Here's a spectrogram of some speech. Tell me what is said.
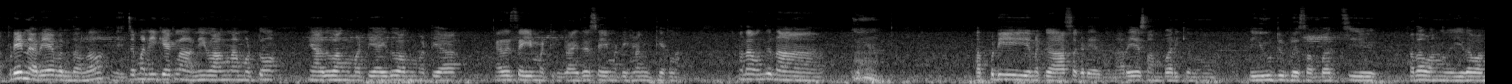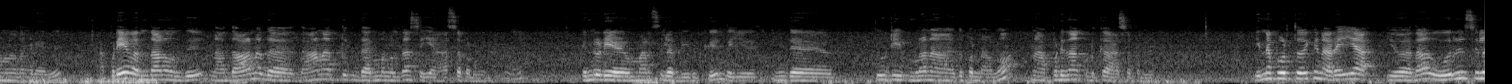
அப்படியே நிறையா வந்தாலும் நிஜமாக நீ கேட்கலாம். நீ வாங்கினா மட்டும் நீ அது வாங்க மாட்டியா? இது வாங்க மாட்டியா? அதை செய்ய மாட்டிங்களா? இதை செய்ய மாட்டிங்களான்னு கேட்கலாம். ஆனால் வந்து நான் அப்படி எனக்கு ஆசை கிடையாது. நிறைய சம்பாதிக்கணும். இந்த யூடியூப்பில் சம்பாதிச்சு அதை வாங்கணும் இதை வாங்கணும்லாம் கிடையாது. அப்படியே வந்தாலும் வந்து நான் தான த தானத்துக்கு தர்மங்கள் தான் செய்ய ஆசைப்படுவேன். என்னுடைய மனசில் அப்படி இருக்குது இந்த இந்த யூடியூப் மூலம் நான் இது பண்ணாலும் நான் அப்படி தான் கொடுக்க ஆசைப்படுவேன். என்னை பொறுத்த வரைக்கும் நிறையா அதாவது ஒரு சில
